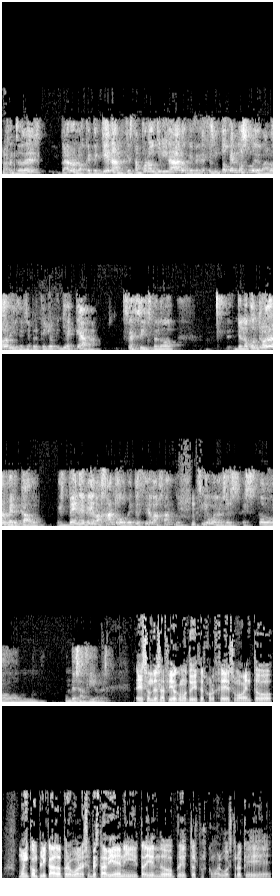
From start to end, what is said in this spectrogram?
Entonces, claro, los que te quedan, que están por la utilidad, lo que ven es que su token no sube de valor y dices, pero es que yo quieres que haga. yo no, yo no controlo el mercado. Es BNB bajando o BTC bajando. Así que bueno, es, es todo un desafío Es un desafío, como tú dices, Jorge, es un momento muy complicado, pero bueno, siempre está bien ir trayendo proyectos pues como el vuestro que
